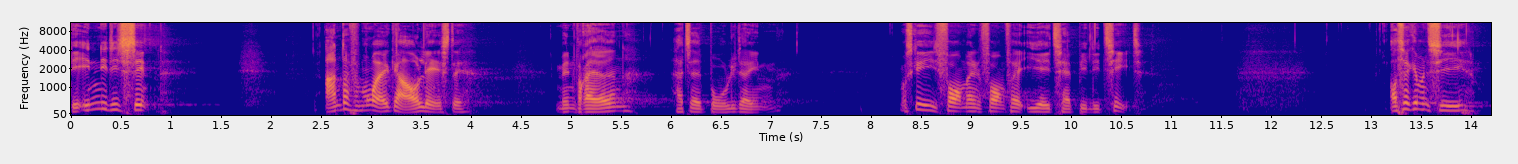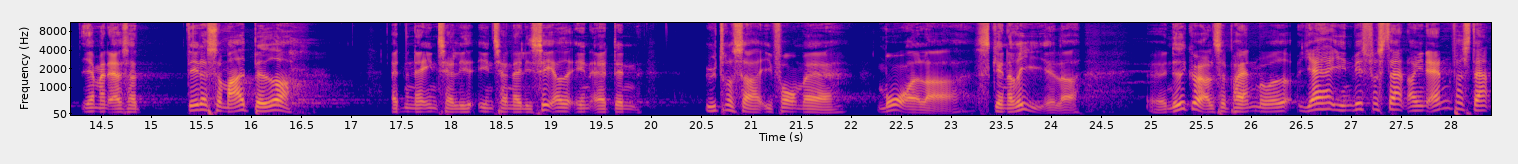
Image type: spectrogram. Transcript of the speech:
Det er inde i dit sind. Andre formår ikke at aflæse det, men vreden har taget bolig derinde. Måske i form af en form for irritabilitet. Og så kan man sige, jamen altså, det er da så meget bedre, at den er internaliseret, end at den ytrer sig i form af mor eller skænderi eller øh, nedgørelse på anden måde. Ja, i en vis forstand, og i en anden forstand,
